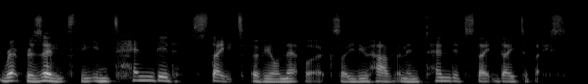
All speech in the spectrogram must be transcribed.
represents the intended state of your network. So you have an intended state database.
